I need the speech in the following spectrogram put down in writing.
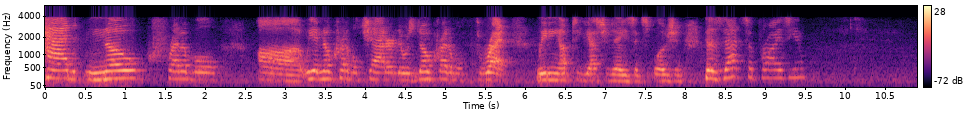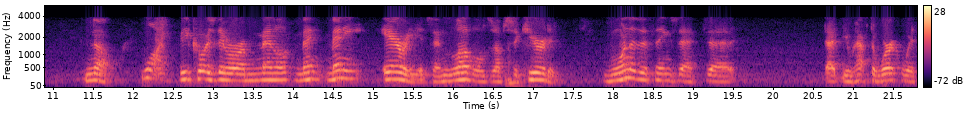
had no credible uh, we had no credible chatter. There was no credible threat leading up to yesterday's explosion. Does that surprise you? No, Why? because there are many areas and levels of security. One of the things that uh, that you have to work with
